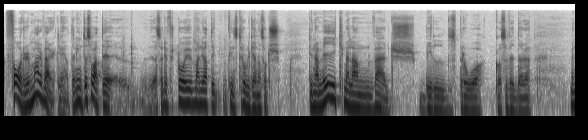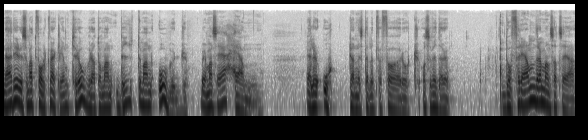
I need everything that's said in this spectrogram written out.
formar verkligheten. Inte så att det... Alltså det förstår ju man ju att det finns troligen en sorts dynamik mellan världsbild, språk och så vidare. Men här är det som att folk verkligen tror att om man byter man ord, börjar man säga hen eller orten istället för förort och så vidare, då förändrar man så att säga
